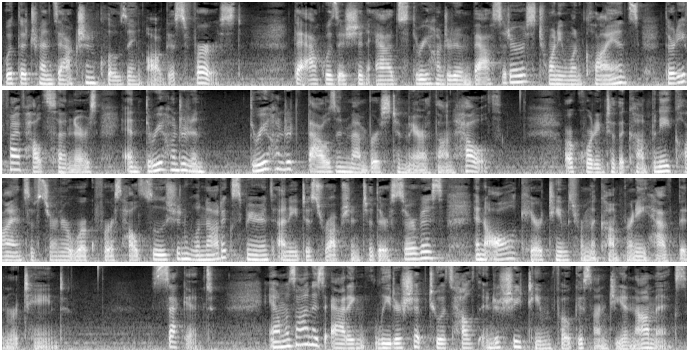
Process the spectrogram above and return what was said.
with the transaction closing August 1st. The acquisition adds 300 ambassadors, 21 clients, 35 health centers, and 300,000 members to Marathon Health. According to the company, clients of Cerner Workforce Health Solution will not experience any disruption to their service, and all care teams from the company have been retained. Second, Amazon is adding leadership to its health industry team focused on genomics.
